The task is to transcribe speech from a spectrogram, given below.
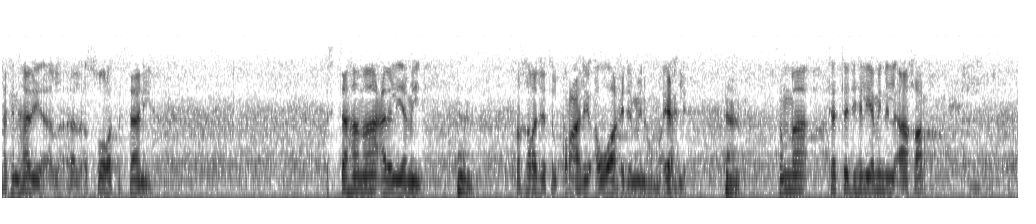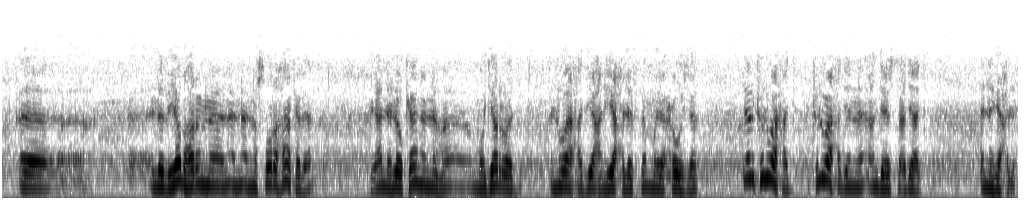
لكن هذه الصورة الثانية. استهم على اليمين. نعم. فخرجت القرعة أو واحد منهما يحلف. نعم. ثم تتجه اليمين للآخر. آه الذي يظهر أن, أن الصورة هكذا لأنه لو كان أنه مجرد أن واحد يعني يحلف ثم يحوزه لأن كل واحد كل واحد عنده استعداد أنه يحلف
